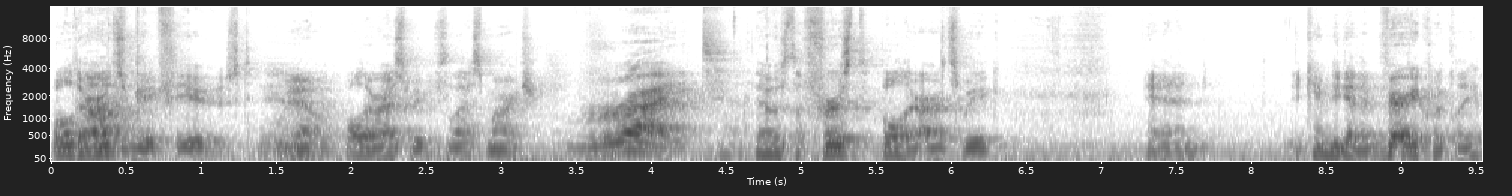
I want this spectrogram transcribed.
Boulder Oh, Arts I'm Week. confused. Yeah, Boulder Arts Week was last March. Right. That was the first Boulder Arts Week, and it came together very quickly.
